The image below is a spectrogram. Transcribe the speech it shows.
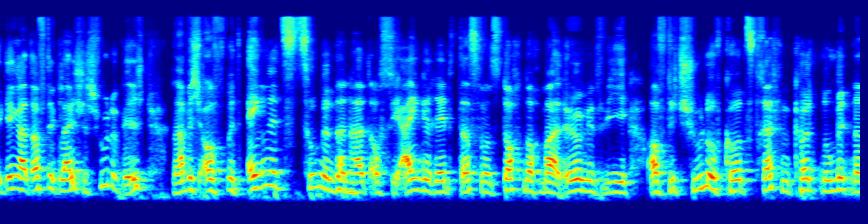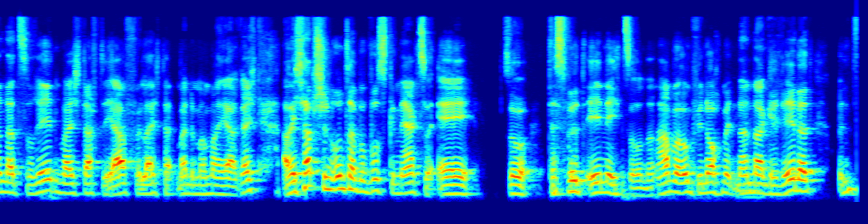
Die ging halt auf die gleiche Schule wie ich. Dann habe ich auf mit Engelszungen dann halt auf sie eingeredet, dass wir uns doch noch mal irgendwie auf die Schulhof kurz treffen könnten, um miteinander zu reden, weil ich dachte, ja, vielleicht hat meine Mama ja recht. Aber ich habe schon unterbewusst gemerkt, so, ey, so, das wird eh nicht so. Und dann haben wir irgendwie noch miteinander geredet und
